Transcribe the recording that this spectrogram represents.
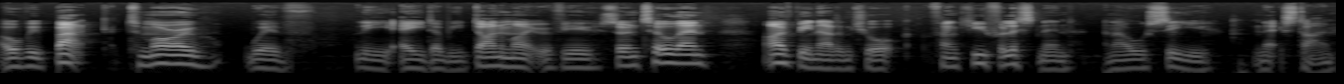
I will be back tomorrow with the AEW Dynamite review. So until then, I've been Adam Chalk. Thank you for listening, and I will see you next time.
